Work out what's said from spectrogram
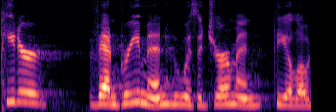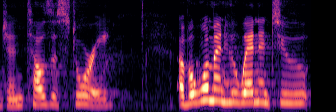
Peter Van Breemen, who was a German theologian, tells a story of a woman who went into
